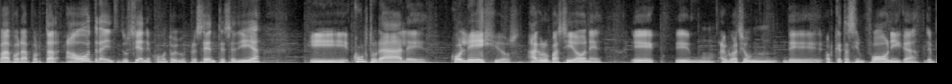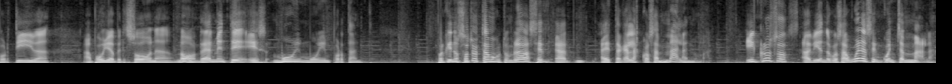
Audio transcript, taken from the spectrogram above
va por aportar a otras instituciones como tuvimos presente ese día y culturales, colegios, agrupaciones, eh, eh, agrupación de orquesta sinfónica, deportiva, apoyo a personas. No, realmente es muy, muy importante. Porque nosotros estamos acostumbrados a, hacer, a destacar las cosas malas nomás. Incluso habiendo cosas buenas se encuentran malas.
